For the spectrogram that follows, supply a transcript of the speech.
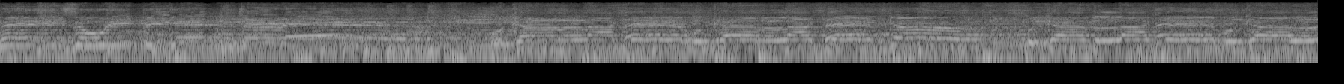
pigs, we'd be getting dirty. We're kinda like that, we're kinda like that girl. We're kinda like that, we're kinda like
